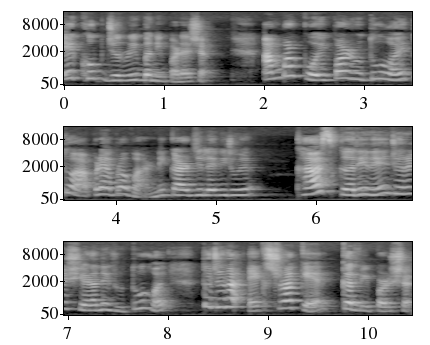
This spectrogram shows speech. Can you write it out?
એ ખૂબ જરૂરી બની પડે છે. આમ પણ કોઈ પણ ઋતુ હોય, તો આપણે આપણા વાળની કાળજી લેવી જોઈએ. ખાસ કરીને જ્યારે શિયાળાની ઋતુ હોય, તો જરા એક્સ્ટ્રા કેર કરવી પડશે.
